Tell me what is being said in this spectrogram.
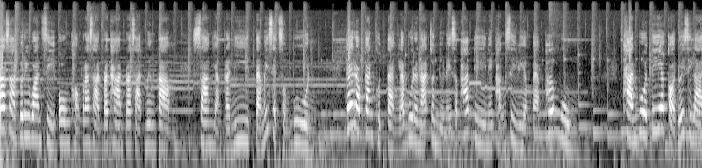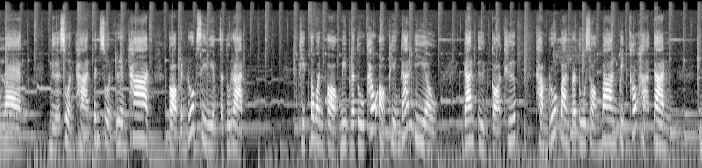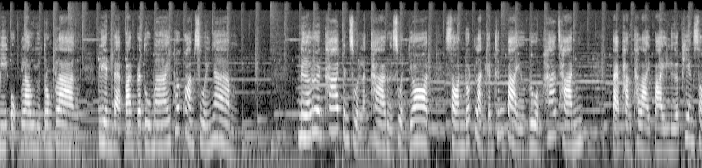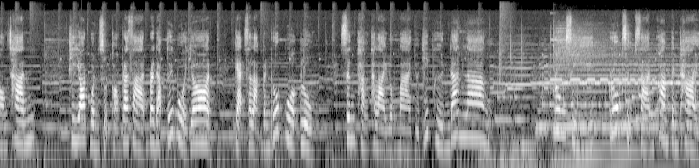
ราสาทบริวารสี่องค์ของปราสาทประธานปราสาทเมืองต่ำ สร้างอย่างประณีตแต่ไม่เสร็จสมบูรณ์ ได้รับการขุดแต่งและบูรณะจนอยู่ในสภาพดีในผังสี่เหลี่ยมแบบเพิ่มมุม ฐานบัวเตี้ยก่อด้วยศิลาแรง เหนือส่วนฐานเป็นส่วนเรือนธาตุก่อเป็นรูปสี่เหลี่ยมจัตุรัส ทิศตะวันออกมีประตูเข้าออกเพียงด้านเดียว ด้านอื่นก่อทึบทำรูปบานประตูสองบานปิดเข้าหากัน มีอกเหลาอยู่ตรงกลาง เรียนแบบบานประตูไม้เพื่อความสวยงาม เนื้อเรือนธาตุเป็นส่วนหลังคาหรือส่วนยอด ซ้อนลดหลั่นกันขึ้นไปรวม 5 ชั้น แต่พังทลายไปเหลือเพียงสองชั้น ที่ยอดบนสุดของปราสาทประดับด้วยบัวยอด แกะสลักเป็นรูปบัวกลุ่ม ซึ่งพังทลายลงมาอยู่ที่พื้นด้านล่าง กรุงศรีร่วมสืบสารความเป็นไทย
